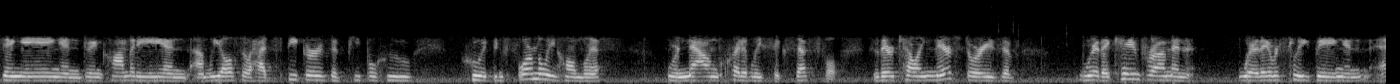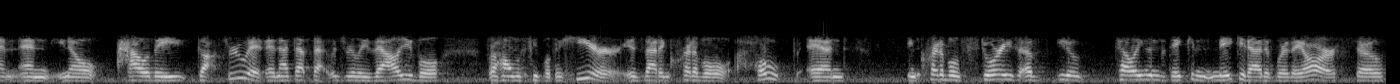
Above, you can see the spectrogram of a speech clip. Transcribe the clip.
singing and doing comedy. And um, we also had speakers of people who who had been formerly homeless who are now incredibly successful. So they're telling their stories of where they came from and where they were sleeping and, and, and, you know, how they got through it. And I thought that was really valuable for homeless people to hear is that incredible hope and incredible stories of, you know, telling them that they can make it out of where they are. So,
